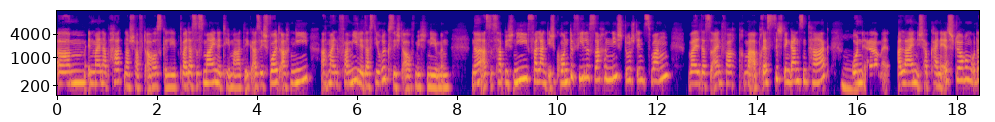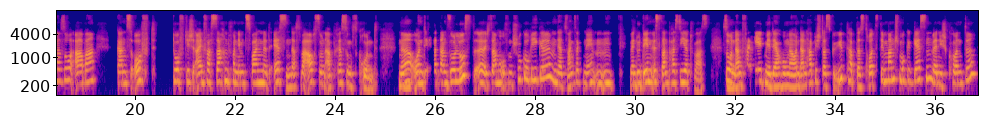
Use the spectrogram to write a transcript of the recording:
ähm, in meiner Partnerschaft ausgelebt, weil das ist meine Thematik. Also ich wollte auch nie, auch meine Familie, dass die Rücksicht auf mich nehmen. Ne? Also das habe ich nie verlangt. Ich konnte viele Sachen nicht durch den Zwang, weil das einfach, man erpresst sich den ganzen Tag. Mhm. Und ähm, allein, ich habe keine Essstörung oder so, aber ganz oft durfte ich einfach Sachen von dem Zwang nicht essen. Das war auch so ein Erpressungsgrund. Ne? Mhm. Und ich hatte dann so Lust, äh, ich sag mal, auf einen Schokoriegel. Und der Zwang sagt, nee, mm, mm, wenn du den isst, dann passiert was. So, und Mhm. dann vergeht mir der Hunger. Und dann habe ich das geübt, habe das trotzdem manchmal gegessen, wenn ich konnte.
